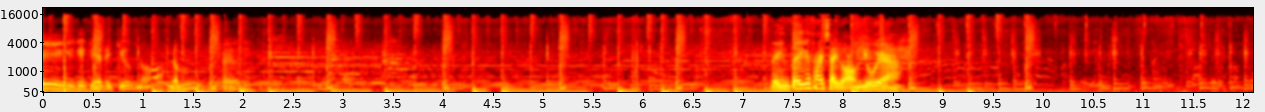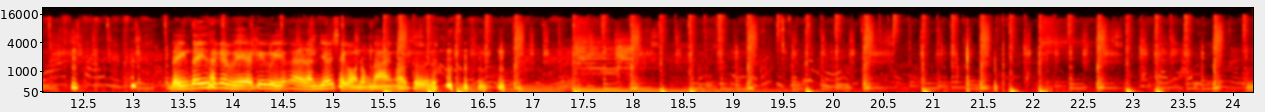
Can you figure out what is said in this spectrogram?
Cái cái cái kia thì chưa nó đấm trời ơi điện tí cái thấy sài gòn vui à. Điện tí thấy cái biển cái biển này ranh giới sài gòn đồng nai ngồi cười luôn. Ừ.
